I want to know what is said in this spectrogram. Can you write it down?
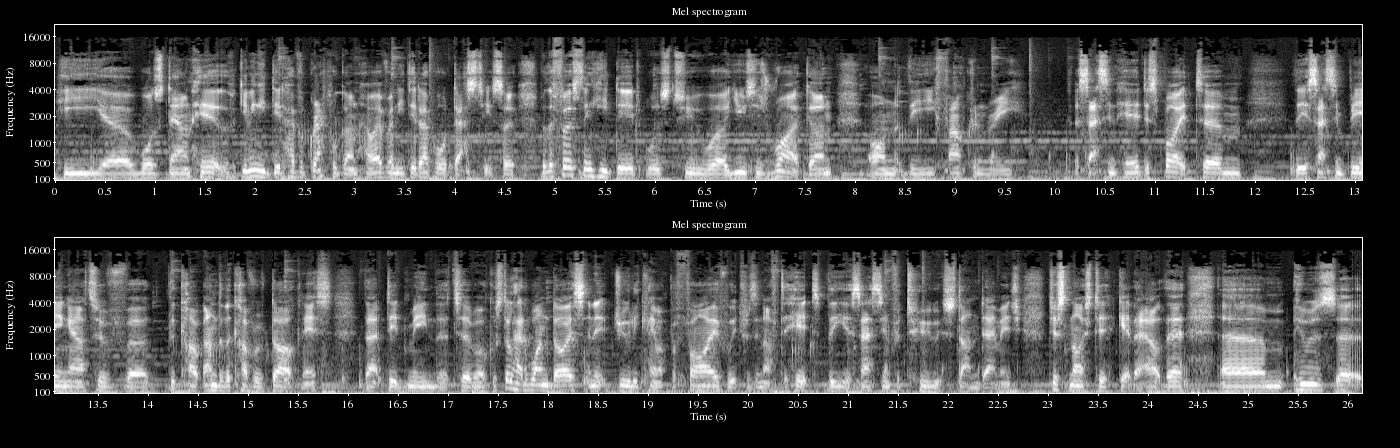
He uh, was down here at the beginning. He did have a grapple gun, however, and he did have audacity. So, but the first thing he did was to uh, use his riot gun on the falconry assassin here, despite. Um, the assassin being out of uh, the co- under the cover of darkness, that did mean that uh, still had one dice, and it duly came up a five, which was enough to hit the assassin for two stun damage. Just nice to get that out there. Um, who was uh,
